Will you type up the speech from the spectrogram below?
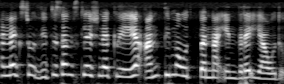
ನೆಕ್ಸ್ಟು ದ್ಯುತಿ ಸಂಶ್ಲೇಷಣ ಕ್ರಿಯೆಯ ಅಂತಿಮ ಉತ್ಪನ್ನ ಎಂದರೆ ಯಾವುದು?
